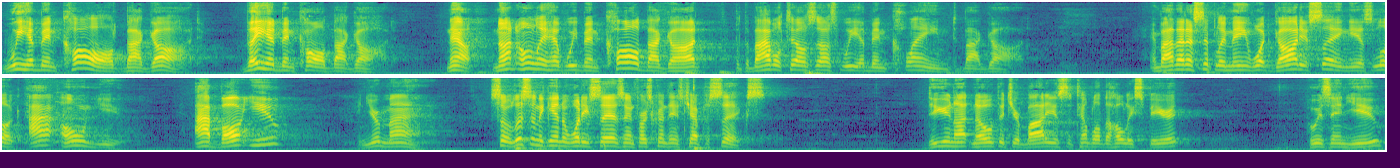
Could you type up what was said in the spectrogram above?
we have been called by God. They had been called by God. Now, not only have we been called by God, but the Bible tells us we have been claimed by God. And by that I simply mean what God is saying is look, I own you. I bought you, and you're mine. So listen again to what he says in 1 Corinthians chapter 6. Do you not know that your body is the temple of the Holy Spirit who is in you,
